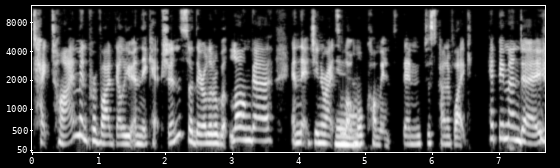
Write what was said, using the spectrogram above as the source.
take time and provide value in their captions. So they're a little bit longer and that generates yeah. a lot more comments than just kind of like Happy Monday.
